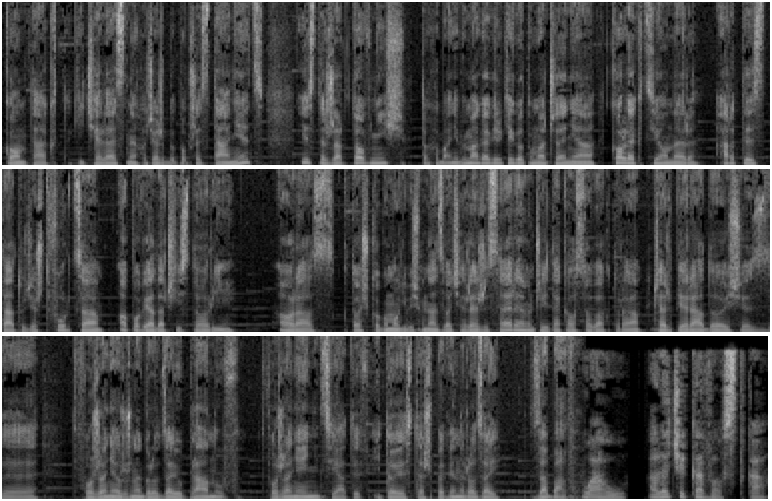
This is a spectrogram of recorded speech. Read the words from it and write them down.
kontakt taki cielesny, chociażby poprzez taniec. Jest też żartowniś, to chyba nie wymaga wielkiego tłumaczenia, kolekcjoner, artysta, tudzież twórca, opowiadacz historii oraz ktoś, kogo moglibyśmy nazwać reżyserem, czyli taka osoba, która czerpie radość z tworzenia różnego rodzaju planów, tworzenia inicjatyw i to jest też pewien rodzaj zabawy. Wow, ale ciekawostka.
